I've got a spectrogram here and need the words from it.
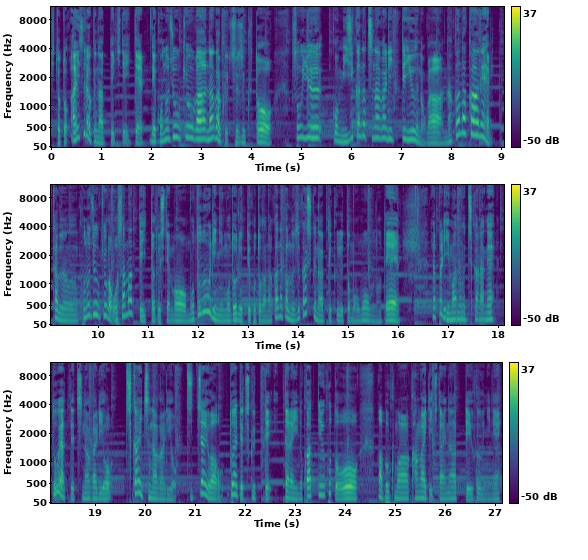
人と会いづらくなってきていて、で、この状況が長く続くと、そういうこう身近なつながりっていうのがなかなかね、多分この状況が収まっていったとしても元通りに戻るってことがなかなか難しくなってくるとも思うので、やっぱり今のうちからね、どうやってつながりを、近いつながりを、ちっちゃい輪をどうやって作っていったらいいのかっていうことを、まあ、僕も考えていきたいなっていうふうにね、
